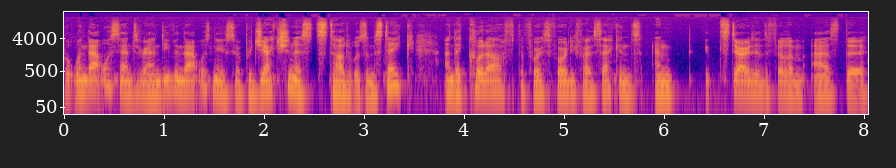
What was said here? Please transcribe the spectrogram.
But when that was sent around, even that was new. So projectionists thought it was a mistake, and they cut off the first forty-five seconds, and it started the film as the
